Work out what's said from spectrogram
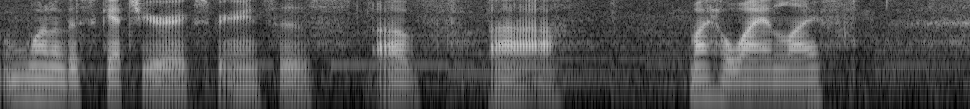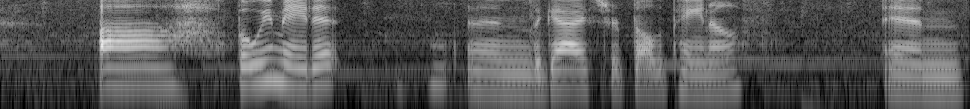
one of the sketchier experiences of uh, my Hawaiian life. Uh, but we made it, and the guy stripped all the paint off, and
